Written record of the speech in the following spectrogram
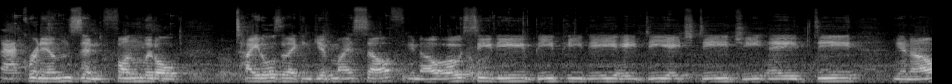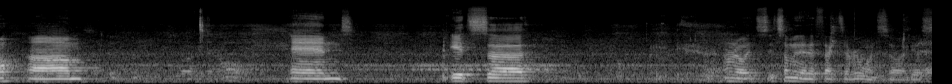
acronyms, and fun little titles that I can give myself. You know, OCD, BPD, ADHD, GAD. You know, um, and it's. Uh, don't know. It's, it's something that affects everyone, so I guess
